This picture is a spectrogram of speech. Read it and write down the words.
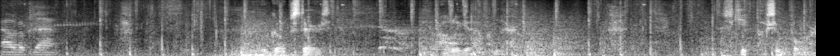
out of that. We'll go upstairs. We'll probably get out from there. Just keep pushing forward.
